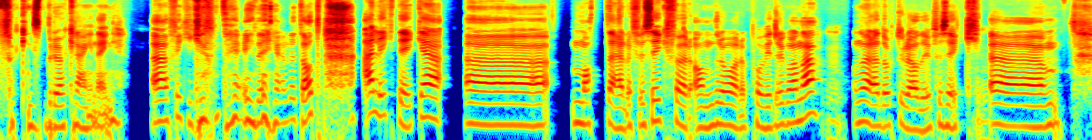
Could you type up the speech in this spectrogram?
fuckings brøkregning. Jeg fikk ikke det i det hele tatt. Jeg likte ikke uh, matte eller fysikk før andre året på videregående, Mm. og nå er jeg doktorgrad i fysikk. Mm. Uh,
